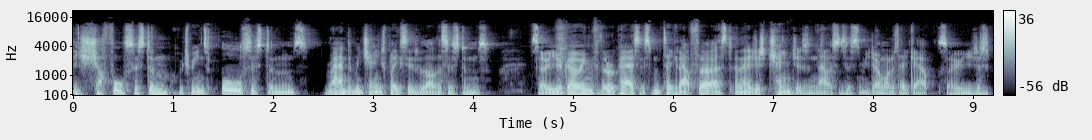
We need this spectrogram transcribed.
the shuffle system, which means all systems randomly change places with other systems. So you're going for the repair system, to take it out first, and then it just changes, and now it's a system you don't want to take out. So you just,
